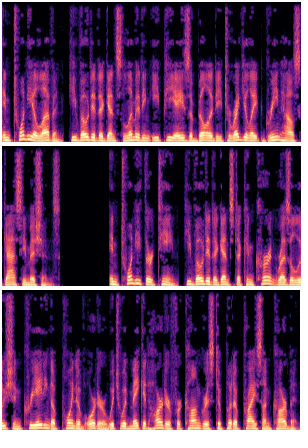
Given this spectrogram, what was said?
In 2011, he voted against limiting EPA's ability to regulate greenhouse gas emissions. In 2013, he voted against a concurrent resolution creating a point of order which would make it harder for Congress to put a price on carbon.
